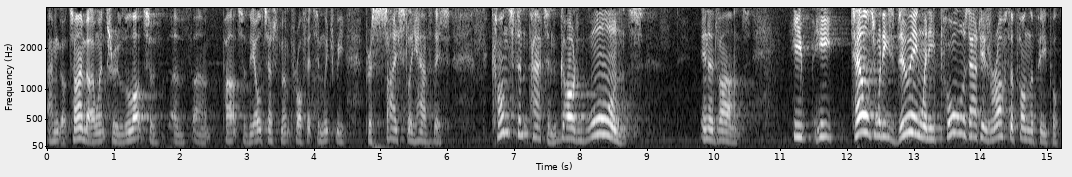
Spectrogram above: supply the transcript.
I haven't got time, but I went through lots of, of uh, parts of the Old Testament prophets in which we precisely have this constant pattern. God warns in advance. He, he tells what he's doing when he pours out his wrath upon the people.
